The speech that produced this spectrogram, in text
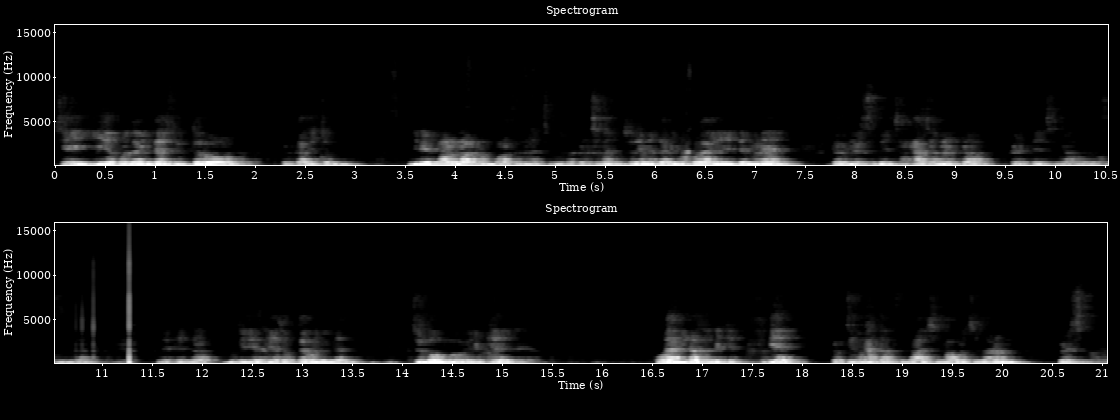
제2의 고장이 될 수 있도록 끝까지 좀 일해 달라는 말씀을 했습니다. 그렇지만 임순혜 원장님은 고향이기 때문에 더 열심히 잘 하지 않을까 그렇게 생각하고 있습니다. 이렇게 이제 무대에 계속되고 있는데 저도 뭐 이렇게 고향이라서 이렇게 크게 걱정을 하지 않습니다. 안심하고 있지만은 그렇지만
